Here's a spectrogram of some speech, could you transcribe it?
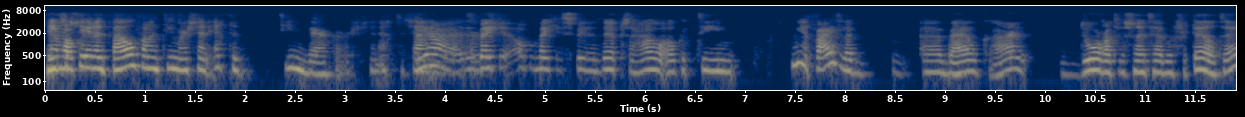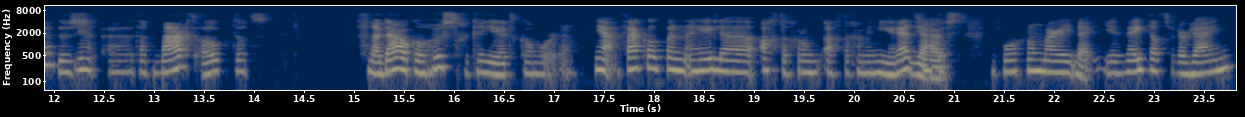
niet ook- zozeer het bouwen van een team, maar ze zijn echt de teamwerkers. Ze zijn echt de Ja, samenwerkers. het is een beetje, ook een beetje een spinnend web. Ze houden ook het team Ja. feitelijk eh, bij elkaar door wat we zo net hebben verteld. Hè? Dus Ja. eh, dat maakt ook dat vanuit daar ook een rust gecreëerd kan worden. Ja, vaak op een hele achtergrondachtige manier. Hè? Het is niet op Juist. de voorgrond, maar Nee. je weet dat ze er zijn.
